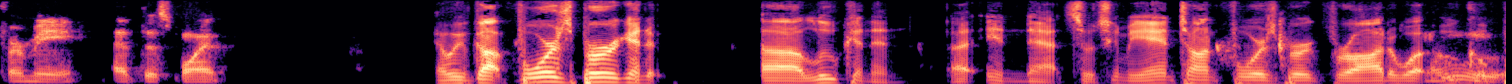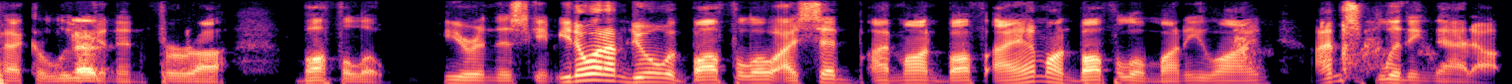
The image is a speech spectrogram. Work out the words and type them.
for me at this point. And we've got Forsberg and uh, Luukkonen uh, in net, so it's going to be Anton Forsberg for Ottawa, Ukko-Pekka Luukkonen for uh, Buffalo here in this game. You know what I'm doing with Buffalo? I said I'm on Buff. I am on Buffalo money line. I'm splitting that up.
